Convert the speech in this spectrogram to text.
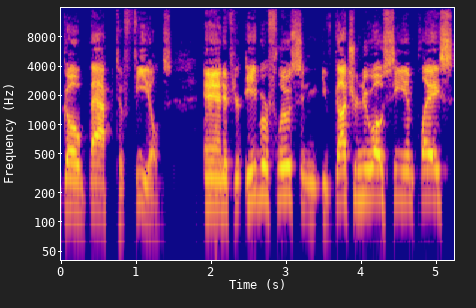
go back to Fields, and if you're Eberflus and you've got your new OC in place,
